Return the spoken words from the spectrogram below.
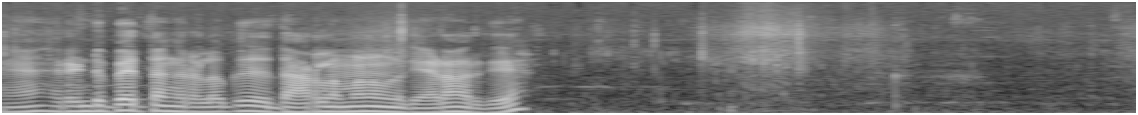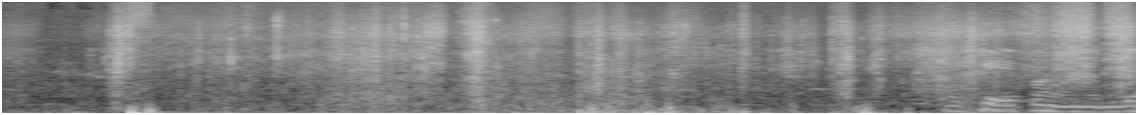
பாருங்க. ரெண்டு பேர் தங்குற அளவுக்கு தாராளமாக நம்மளுக்கு இடம் இருக்குது ஓகே இப்போ நம்ம வந்து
